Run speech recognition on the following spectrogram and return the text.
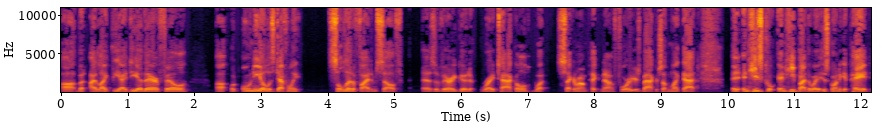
uh, but I like the idea there, Phil. Uh, O- O'Neill has definitely solidified himself as a very good right tackle. What second round pick now, four years back or something like that. And, and he's go, and he by the way is going to get paid.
